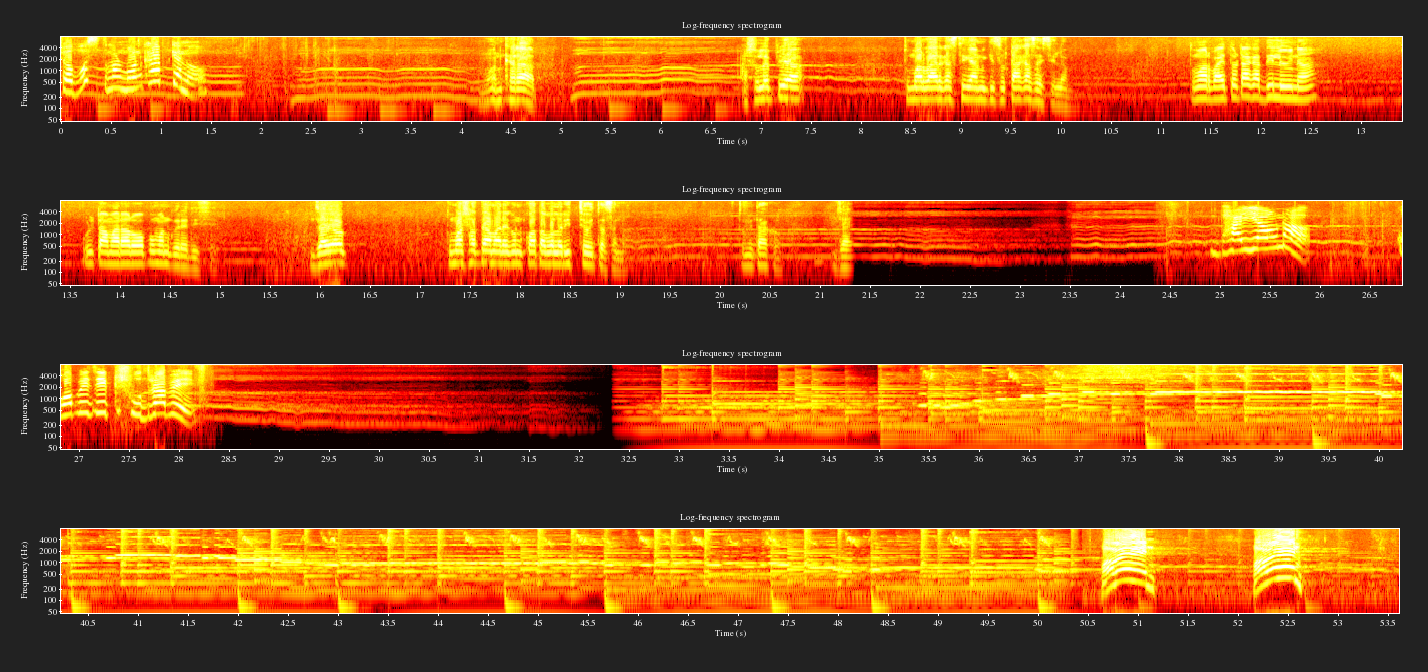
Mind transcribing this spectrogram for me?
সবুজ? তোমার মন খারাপ কেন? মন খারাপ? আসলে প্রিয়া তোমার ভাইয়ের কাছ থেকে আমি কিছু টাকা চাইছিলাম। তোমার ভাই তো টাকা দিলই না উল্টা আমার আরও অপমান করে দিছে। যাই হোক তোমার সাথে আমার এখন কথা বলার ইচ্ছা হইতেছে না। তুমি থাকো যাই। ভাইয়াও না কবে যে একটু শুধরাবে?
